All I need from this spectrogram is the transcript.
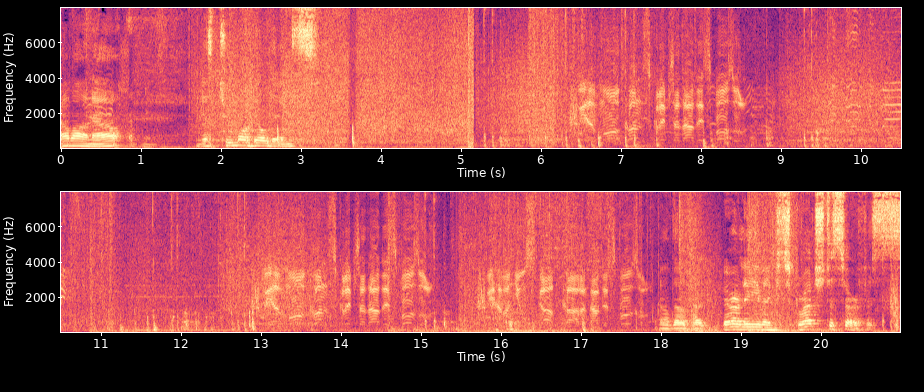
Come on now. Just two more buildings. We have more conscripts at our disposal. We have more conscripts at our disposal. We have a new scout car at our disposal. Now that had barely even scratched the surface.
